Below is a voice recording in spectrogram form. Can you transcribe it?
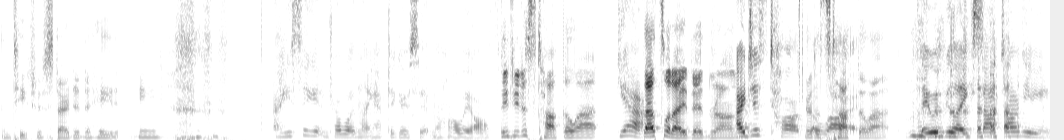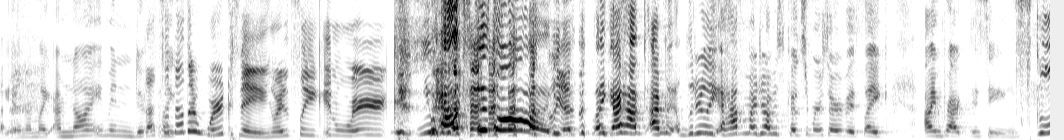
and teachers started to hate me. I used to get in trouble and like have to go sit in the hallway often. Did you just talk a lot? Yeah. That's what I did wrong. I just talked I a just lot. talked a lot. They would be like, "Stop talking," and I'm like, "I'm not even doing." That's like, another work thing where it's like in work. You have to talk. Have to- Like I have, to, I'm literally half of my job is customer service. Like I'm practicing. School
